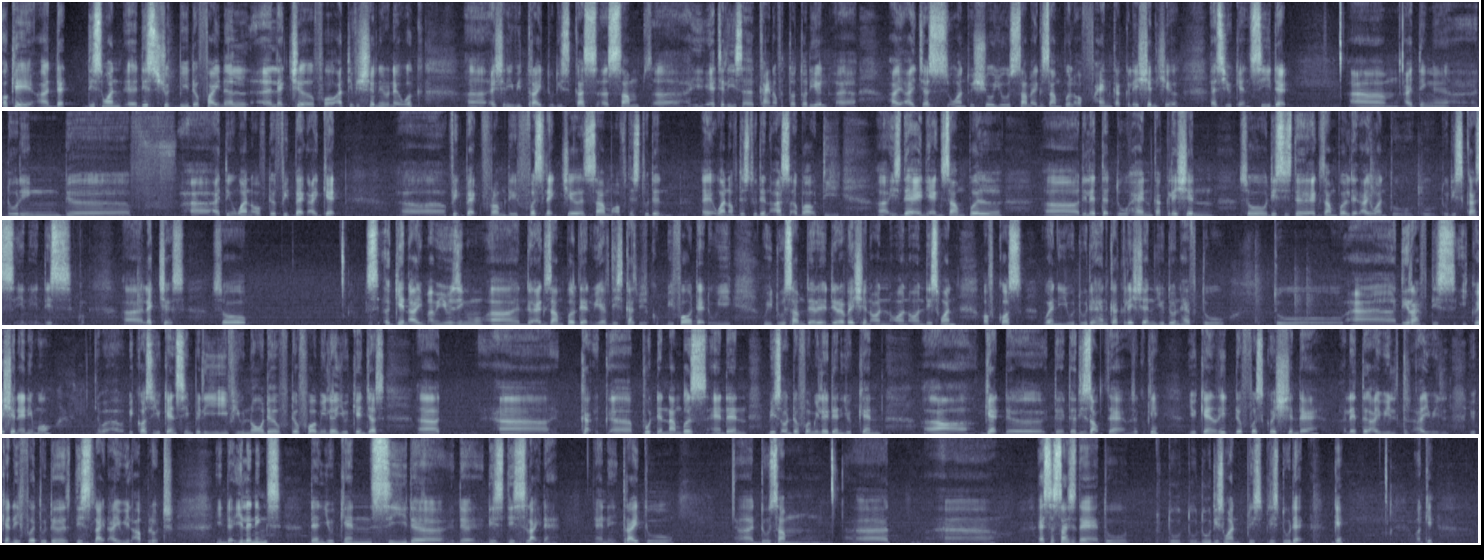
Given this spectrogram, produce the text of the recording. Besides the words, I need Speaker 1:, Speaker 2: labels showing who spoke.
Speaker 1: okay uh, that this one uh, this should be the final uh, lecture for artificial neural network. Uh, actually we try to discuss uh, some uh, actually it's a kind of a tutorial. Uh, I, I just want to show you some example of hand calculation here. As you can see that um, I think uh, during the uh, I think one of the feedback I get uh, feedback from the first lecture some of the student uh, one of the student asked about the uh, is there any example uh, related to hand calculation? So this is the example that I want to to, to discuss in in this uh, lectures. So again I, I'm using uh, the example that we have discussed before that we we do some der derivation on on on this one. Of course when you do the hand calculation you don't have to to uh, derive this equation anymore uh, because you can simply if you know the the formula you can just uh, uh, uh, put the numbers and then based on the formula then you can get the, the the result there. Okay? You can read the first question there. Later i will i will you can refer to the this slide. I will upload in the e-learnings. Then you can see the the this this slide there and try to uh, do some uh, uh, exercise there to to to do this one. Please please do that. Okay? Okay.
